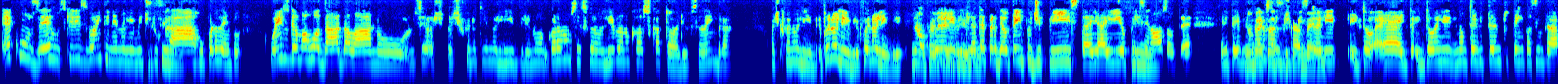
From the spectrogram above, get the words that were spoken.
é com os erros que eles vão entendendo o limite do Sim. carro. Por exemplo, o Enzo deu uma rodada lá no. Não sei, acho, acho que foi no treino livre. No, agora não sei se foi no livre ou no classificatório. Você lembra? Acho que foi no livre. Foi no livre, foi no livre. Não, foi, foi no livre. Ele até perdeu tempo de pista, e aí eu pensei, Sim. nossa, é, ele teve não tempo de pista. Bem. Ele, então, é, então, então ele não teve tanto tempo assim pra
